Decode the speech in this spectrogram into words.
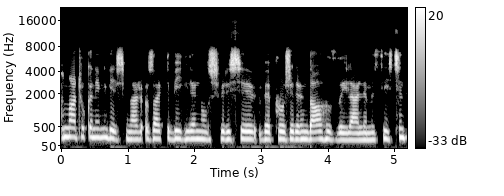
bunlar çok önemli gelişmeler. Özellikle bilgilerin alışverişi ve projelerin daha hızlı ilerlemesi için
